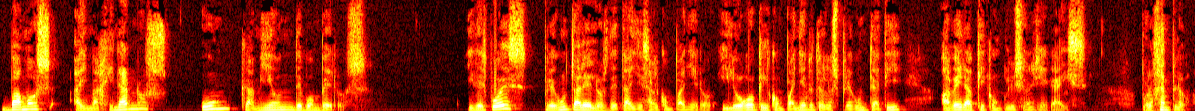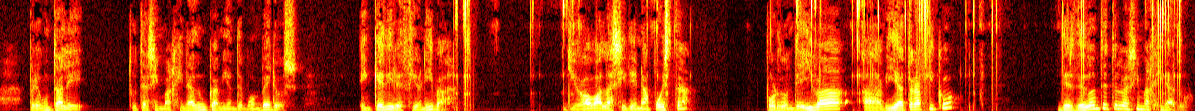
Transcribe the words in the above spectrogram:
vamos a imaginarnos un camión de bomberos. Y después pregúntale los detalles al compañero y luego que el compañero te los pregunte a ti a ver a qué conclusión llegáis. Por ejemplo, pregúntale, ¿tú te has imaginado un camión de bomberos? ¿En qué dirección iba? ¿Llevaba la sirena puesta? ¿Por dónde iba había tráfico? ¿Desde dónde te lo has imaginado?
